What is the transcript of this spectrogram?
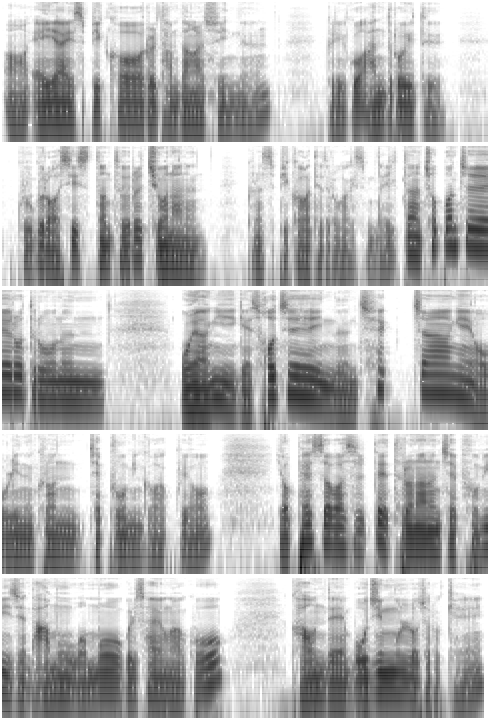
어, AI 스피커를 담당할 수 있는 그리고 안드로이드 구글 어시스턴트를 지원하는 그런 스피커가 되도록 하겠습니다. 일단 첫 번째로 들어오는 모양이 이게 서재에 있는 책장에 어울리는 그런 제품인 것 같고요. 옆에서 봤을 때 드러나는 제품이 이제 나무 원목을 사용하고 가운데 모직물로 저렇게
